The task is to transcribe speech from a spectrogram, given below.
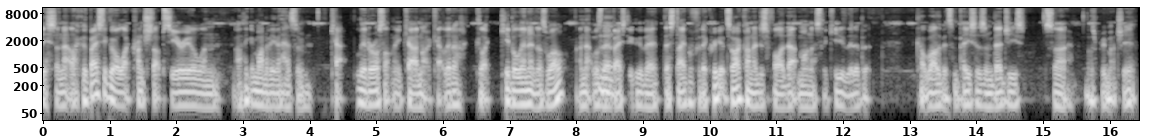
this and that. Like it was basically all like crunched up cereal, and I think it might have even had some cat litter or something, cat not cat litter, like kibble in it as well. And that was their Mm. basically their, their staple for their cricket. So I kind of just followed that minus the kitty litter, but a couple of other bits and pieces and veggies. So that's pretty much it.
